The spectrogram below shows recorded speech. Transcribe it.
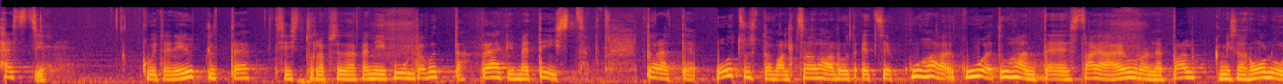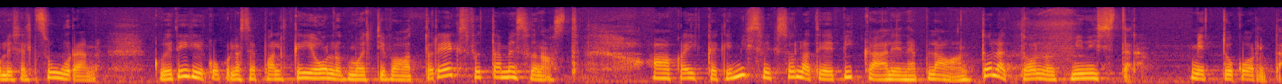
hästi kui te nii ütlete, siis tuleb seda ka nii kuulda võtta. räägime teist. Te olete otsustavalt salanud, et see kuue tuhande saja eurone palk, mis on oluliselt suurem kui riigikogulase palk, ei olnud motivaatoriks, võtame sõnast. aga ikkagi, mis võiks olla teie pikaajaline plaan? Te olete olnud minister mitu korda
